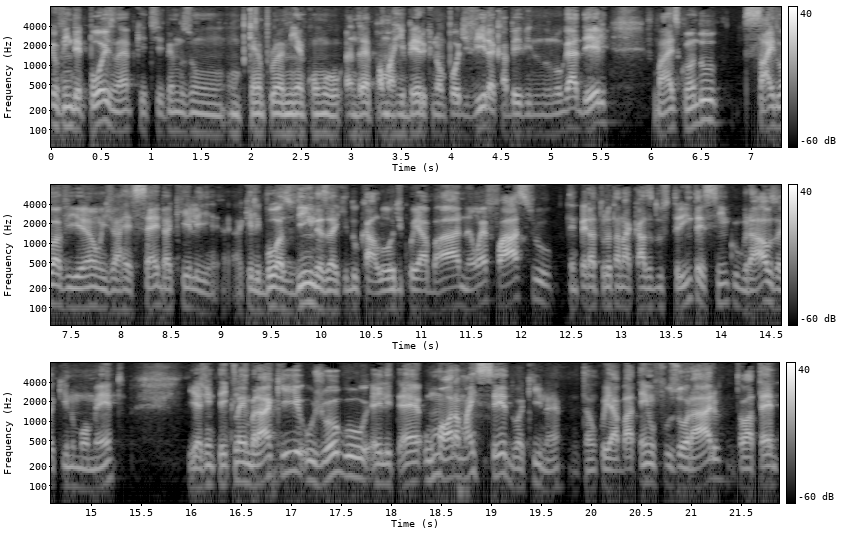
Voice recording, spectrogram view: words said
eu, vim depois, né? Porque tivemos um, um, pequeno probleminha com o André Palma Ribeiro, que não pôde vir, acabei vindo no lugar dele. Mas quando sai do avião e já recebe aquele, aquele boas-vindas aqui do calor de Cuiabá, não é fácil. A temperatura está na casa dos 35 graus aqui no momento. E a gente tem que lembrar que o jogo ele é uma hora mais cedo aqui, né? Então Cuiabá tem um fuso horário, então até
